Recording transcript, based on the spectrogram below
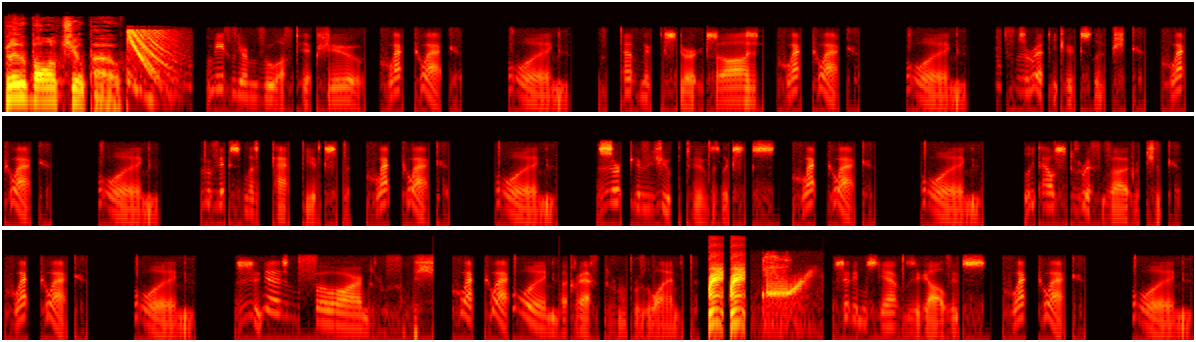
Blue ball Csupo. Medium full of tissue. Quack quack. Boing. Stirred sauce. Quack quack. Boing. Slipsh. Quack quack. Boing. Vixmas tactics. Quack quack. Boing. Circumjectives. Quack quack. Boing. Vibration. Quack quack. Boing. Zinez forearms. Quack quack. Boing. A craft lamp. Sitting scav zigalvits. Quack quack. Boing.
